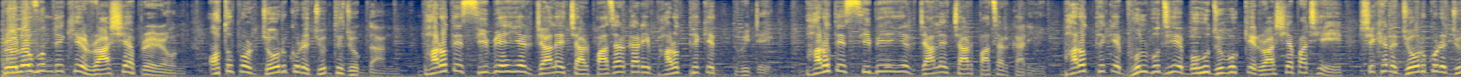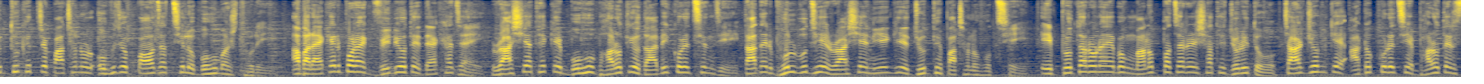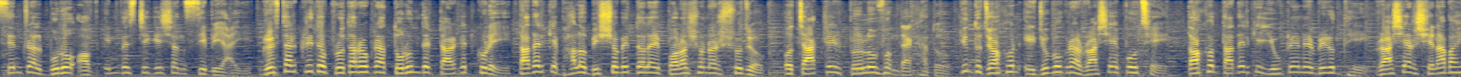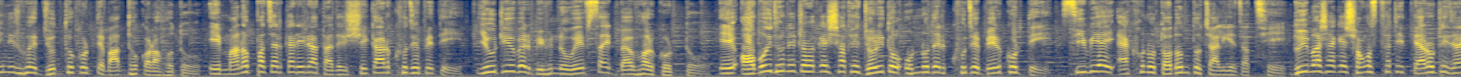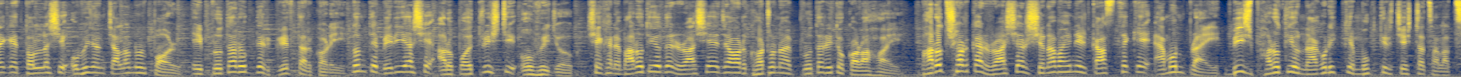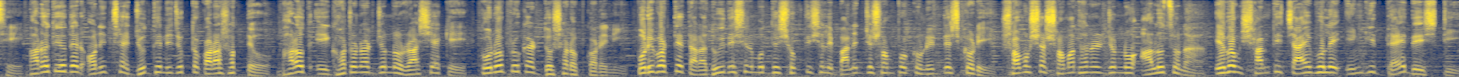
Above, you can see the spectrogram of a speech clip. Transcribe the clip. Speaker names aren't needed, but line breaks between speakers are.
প্রলোভন দেখিয়ে রাশিয়া প্রেরণ, অতপর জোর করে যুদ্ধে যোগদান। ভারতে সিবিআই এর জালে চার পাচারকারী ভারত থেকে টুইটে ভারতে সিবিআই এর জালে চার পাচারকারী। ভারত থেকে ভুল বুঝিয়ে বহু যুবককে রাশিয়া পাঠিয়ে সেখানে জোর করে যুদ্ধক্ষেত্রে পাঠানোর অভিযোগ পাওয়া যাচ্ছিল বহু মাস ধরেই। আবার একের পর এক ভিডিওতে দেখা যায়, রাশিয়া থেকে বহু ভারতীয় দাবি করেছেন যে, তাদের ভুল বুঝিয়ে রাশিয়া নিয়ে গিয়ে যুদ্ধে পাঠানো হচ্ছে। এই প্রতারণা এবং মানব পাচারের সাথে জড়িত চারজনকে আটক করেছে ভারতের central bureau of investigation CBI. গ্রেফতারকৃত প্রতারকরা তরুণদের টার্গেট করে তাদেরকে ভালো বিশ্ববিদ্যালয়ে পড়াশোনার সুযোগ ও চাকরির প্রলোভন দেখাতো। কিন্তু যখন এই যুবকরা রাশিয়ায় পৌঁছে, তখন তাদেরকে ইউক্রেনের বিরুদ্ধে রাশিয়ার সেনাবাহিনীর হয়ে যুদ্ধ করতে বাধ্য করা হতো। এই মানব পাচারকারীরা তাদের শিকার খুঁজে পেতে ইউটিউবের বিভিন্ন ওয়েবসাইট ব্যবহার করত। এই অবৈধ নেটওয়ার্কের সাথে জড়িত অন্যদের খুঁজে বের করতে সিবিআই এখনও তদন্ত চালিয়ে যাচ্ছে। দুই মাস আগে সংস্থাটি তেরোটি জায়গায় তল্লাশি অভিযান চালানোর পর এই প্রতারকদের গ্রেফতার করে। তদন্তে বেরিয়ে আসে আরও পঁয়ত্রিশটি অভিযোগ। সেখানে ভারতীয়দের রাশিয়ায় যাওয়ার ঘটনায় প্রতারিত করা হয়। ভারত সরকার রাশিয়ার সেনাবাহিনীর কাছ থেকে এমন প্রায় বিশ ভারতীয় নাগরিককে মুক্তির চেষ্টা চালাচ্ছে। ভারতীয়দের অনিচ্ছায় যুদ্ধে নিযুক্ত করা সত্ত্বেও ভারত এই ঘটনার জন্য রাশিয়াকে কোনো প্রকার দোষারোপ করেনি। পরিবর্তে তারা দুই দেশের মধ্যে শক্তিশালী বাণিজ্য সম্পর্ক নির্দেশ করে সমস্যা সমাধানের জন্য আলোচনা এবং শান্তি চায় বলে ইঙ্গিত দেয় দেশটি।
